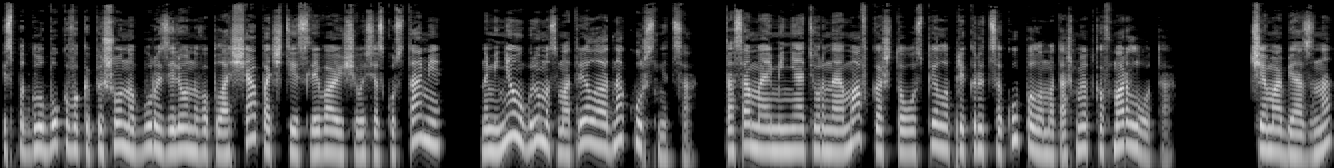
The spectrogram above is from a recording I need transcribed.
из-под глубокого капюшона буро-зеленого плаща, почти сливающегося с кустами, на меня угрюмо смотрела однокурсница. Та самая миниатюрная мавка, что успела прикрыться куполом от ошметков марлота. «Чем обязана?»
